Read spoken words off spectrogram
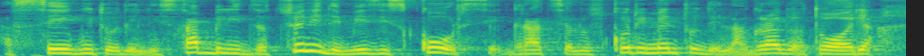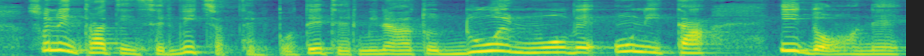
a seguito delle stabilizzazioni dei mesi scorsi e grazie allo scorrimento della graduatoria sono entrate in servizio a tempo determinato due nuove unità idonee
